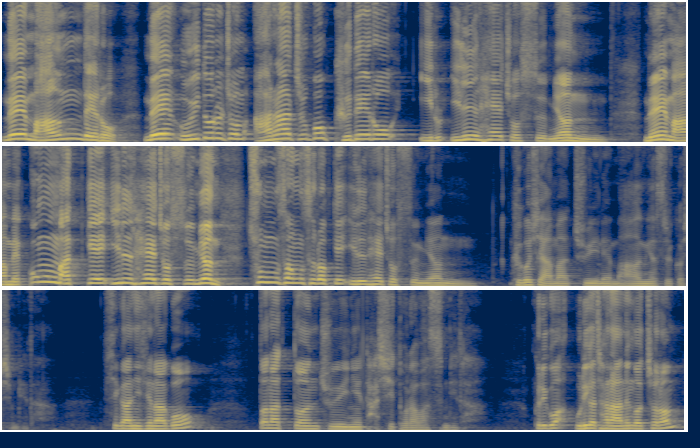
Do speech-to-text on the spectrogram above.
내 마음대로 내 의도를 좀 알아주고 그대로 일, 일해 줬으면 내 마음에 꼭 맞게 일해 줬으면 충성스럽게 일해 줬으면 그것이 아마 주인의 마음이었을 것입니다. 시간이 지나고 떠났던 주인이 다시 돌아왔습니다. 그리고 우리가 잘 아는 것처럼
